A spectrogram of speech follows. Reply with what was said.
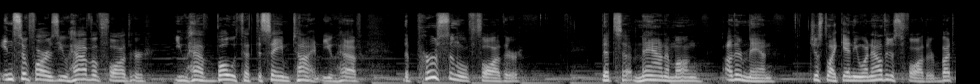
insofar as you have a father you have both at the same time you have the personal father that's a man among other men just like anyone else's father but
